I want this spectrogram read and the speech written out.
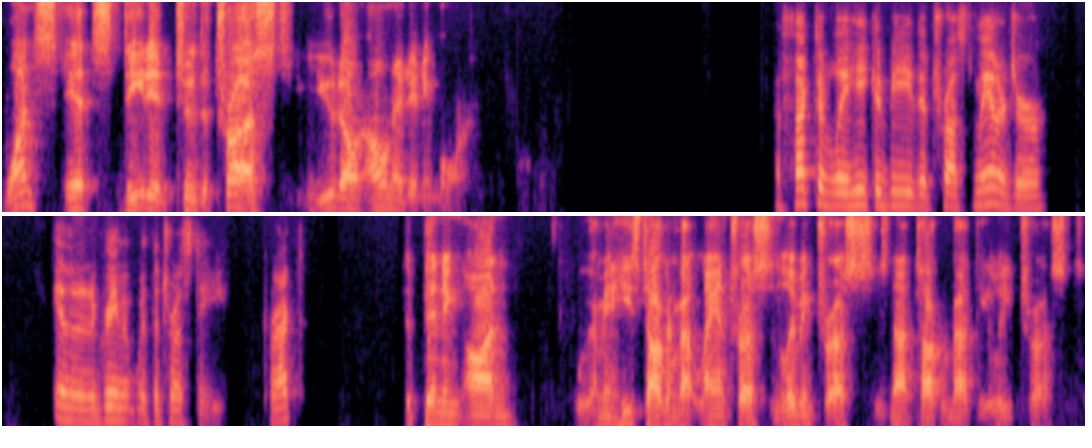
Once it's deeded to the trust, you don't own it anymore. Effectively, he could be the trust manager in an agreement with the trustee, correct? Depending on, I mean, he's talking about land trusts and living trusts. He's not talking about the elite trust.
